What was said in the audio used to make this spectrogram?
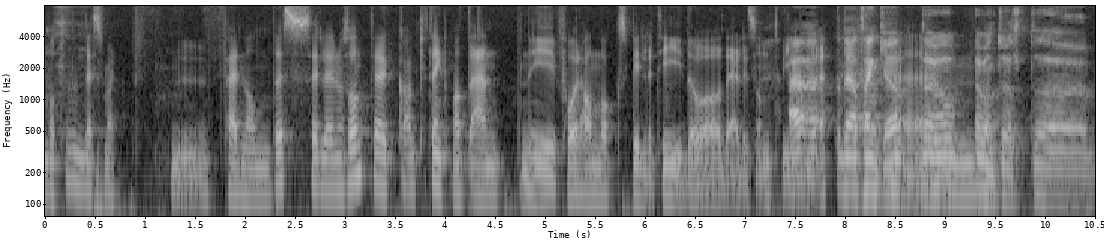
måtte nesten vært Fernandes eller noe sånt. Jeg kan ikke tenke meg at Anthony får han nok spilletid, og det er litt sånn tvil det. Jeg- tenker, det er jo eventuelt øh,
